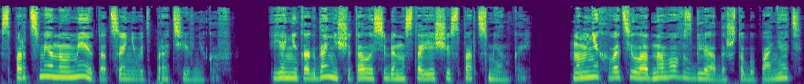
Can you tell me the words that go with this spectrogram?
Спортсмены умеют оценивать противников. Я никогда не считала себя настоящей спортсменкой. Но мне хватило одного взгляда, чтобы понять,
